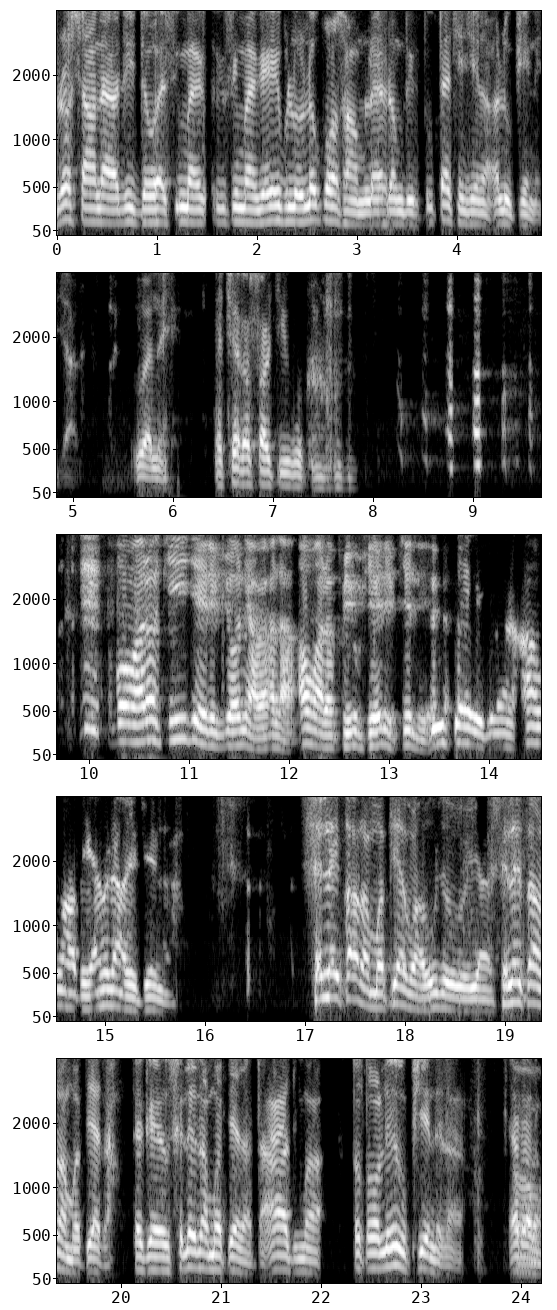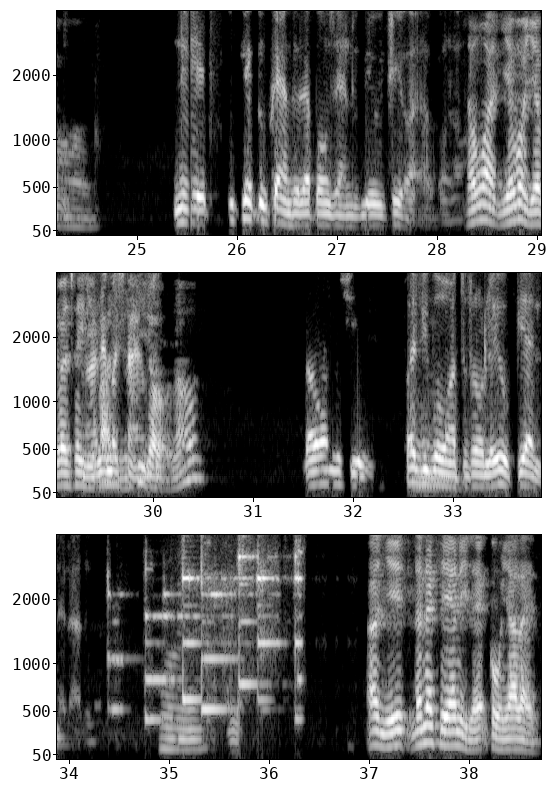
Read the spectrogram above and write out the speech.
ရုရှားနဲ့ဒီတော့စီမံစီမံကိန်းဘယ်လိုလုပ်ဖို့ဆောင်မလဲတော့ဒီသူတက်ချင်းချင်းတော့အဲ့လိုဖြစ်နေကြတယ်ဟုတ်ပါလေတစ်ချက်တော့စောက်ကြည့်ဖို့ကောင်းအပေါ်မှာတော့ကြီးကျယ်တွေပြောနေတာပဲဟုတ်လားအောက်မှာတော့ဖေးဖျဲတွေဖြစ်နေတယ်ဒီကဲပြောတာအောက်မှာဗျာမလာတွေတင်တာ ဆက်လိုက်တော့မပြတ်ပါဘူးဆိုရဆက်လိုက်တော့မပြတ်တာတကယ်ဆက်လိုက်တော့မပြတ်တာဒါအားဒီမှာတော်တော်လေးကိုဖြစ်နေတာအဲ့ဒါတော့နေပြစ်တုကန်ဆိုတဲ့ပုံစံလိုမျိုးဖြစ်သွားတာပေါ့နော်တော့ရဲဘော်ရဲဘက်စိတ်တွေမရှိတော့ဘူးနော်တော့မရှိဘူးဖက်စီဘောကတော်တော်လေးကိုပြတ်နေတာသူအဲ့ညီလက်နဲ့ခဲရနေလဲအကုန်ရလိုက်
